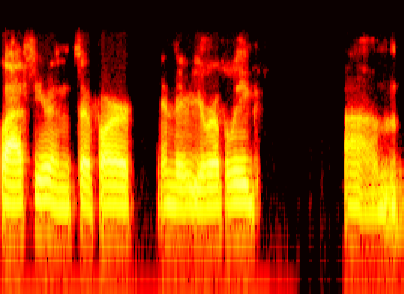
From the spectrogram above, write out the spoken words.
last year and so far in the Europa League. Um,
